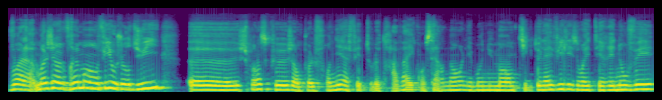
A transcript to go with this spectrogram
Voilà, moi j'ai vraiment envie aujourd'hui, euh, je pense que Jean-Paul Fournier a fait tout le travail concernant les monuments antiques de la ville. Ils ont été rénovés.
